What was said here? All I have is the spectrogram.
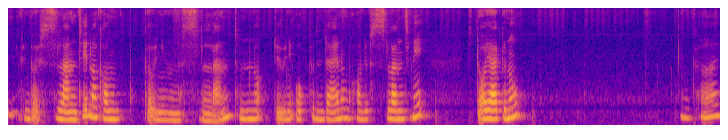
you can go slanted like I'm going in a slant. I'm not doing it up and down. I'm kind of slanting it. It's diagonal. Okay.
